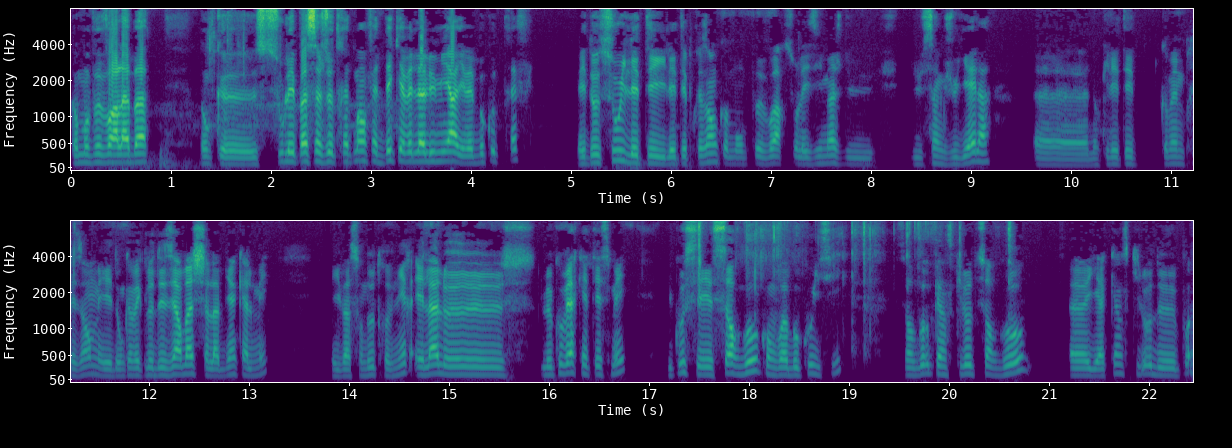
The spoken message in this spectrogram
comme on peut voir là-bas. Donc euh, sous les passages de traitement, en fait, dès qu'il y avait de la lumière, il y avait beaucoup de trèfle. Et dessous, il était, il était présent comme on peut voir sur les images du, du 5 juillet là. Euh, donc il était quand même présent, mais donc avec le désherbage, ça l'a bien calmé. Il va sans doute revenir. Et là, le, le couvert qui a été semé, du coup, c'est sorgho qu'on voit beaucoup ici. Sorgho, 15 kg de sorgho. il y a 15 kg de pois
